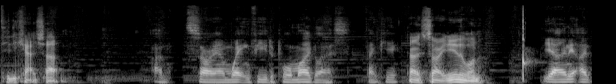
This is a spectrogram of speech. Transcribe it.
Did you catch that? I'm sorry. I'm waiting for you to pour my glass. Thank you. Oh, sorry, the other one. Yeah, I. I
